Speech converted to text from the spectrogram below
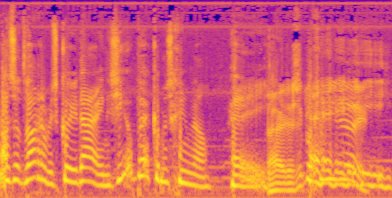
als het warm is, kun je daar energie opwekken misschien wel. Hey. Nee, dat is ook wel een goed Hey. idee.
